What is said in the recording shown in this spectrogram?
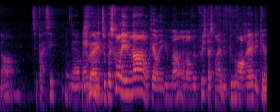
ben, c'est pas assez. Ah bah je oui. veux aller tout. Parce qu'on est humain, ok, on est humain, on en veut plus parce qu'on a des plus grands rêves et que Mhm.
